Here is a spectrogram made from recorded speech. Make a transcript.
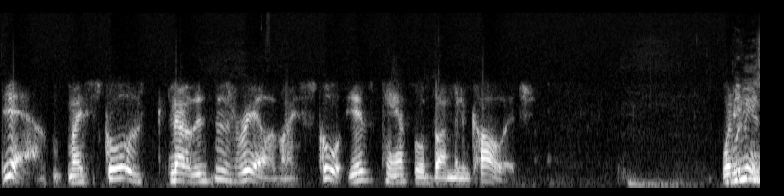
Yeah, my school is no. This is real. My school is canceled, but I'm in college. What, do you mean?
